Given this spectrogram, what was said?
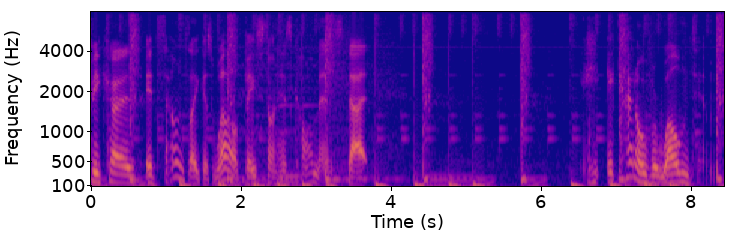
Because it sounds like, as well, based on his comments, that he, it kind of overwhelmed him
